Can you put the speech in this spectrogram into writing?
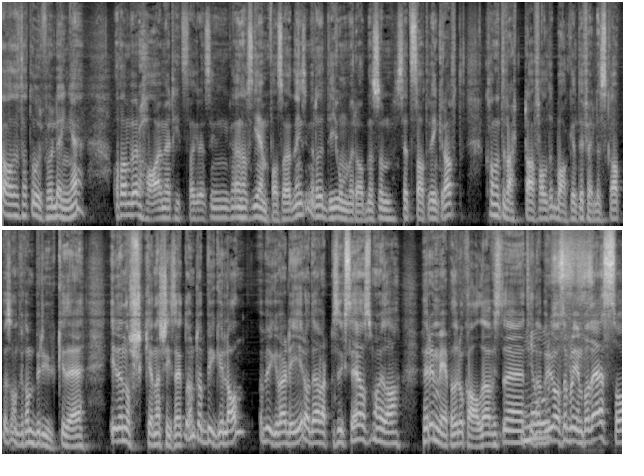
og har tatt ord for lenge, at han bør ha en mer tidsavgrensning, en slags hjemfallsordning som gjør at de områdene som setter stat i vindkraft, kan etter hvert da falle tilbake til fellesskapet, sånn at vi kan bruke det i den norske energisektoren til å bygge land og bygge verdier. og Det har vært en suksess. og Så må vi da høre med på det lokale. og Hvis Tina Bru også blir med på det, så,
